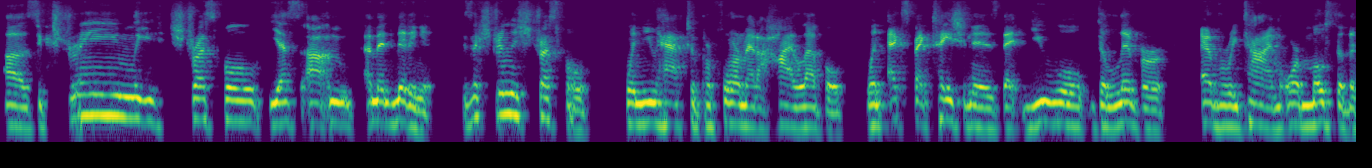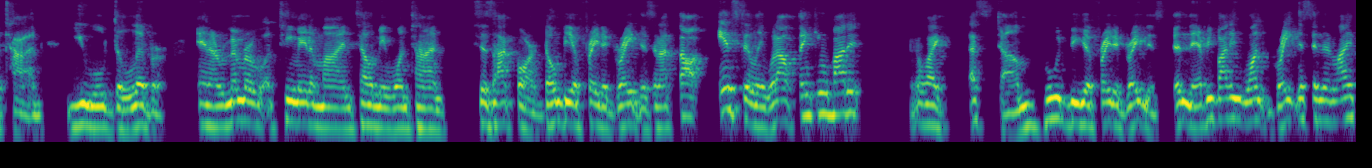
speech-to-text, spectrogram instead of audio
Uh, it's extremely stressful. Yes, I'm, I'm admitting it. It's extremely stressful when you have to perform at a high level, when expectation is that you will deliver every time or most of the time, you will deliver. And I remember a teammate of mine telling me one time, he says, Akbar, don't be afraid of greatness. And I thought instantly, without thinking about it, Go like, that's dumb. Who would be afraid of greatness? Doesn't everybody want greatness in their life?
